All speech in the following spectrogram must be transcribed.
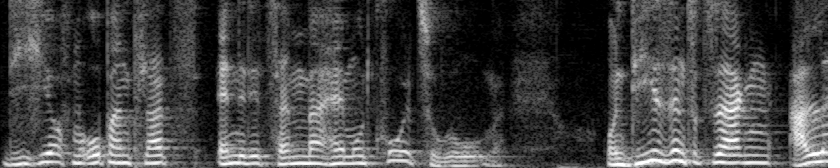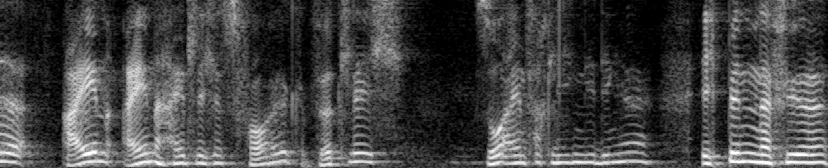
die hier auf dem Opernplatz Ende Dezember Helmut Kohl zugehoben. Und die sind sozusagen alle ein einheitliches Volk, wirklich? So einfach liegen die Dinge? Ich bin dafür,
